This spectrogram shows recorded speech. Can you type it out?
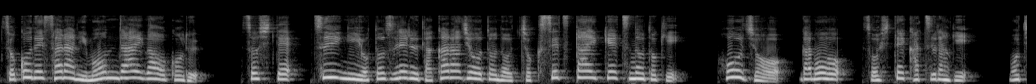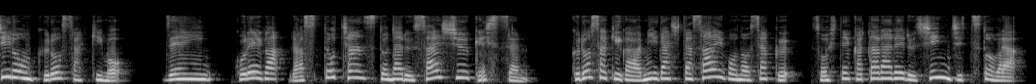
そこでさらに問題が起こる。そして、ついに訪れる宝城との直接対決の時、北条がもう、そして桂木、もちろん黒崎も。全員、これがラストチャンスとなる最終決戦。黒崎が編み出した最後の策、そして語られる真実とは、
